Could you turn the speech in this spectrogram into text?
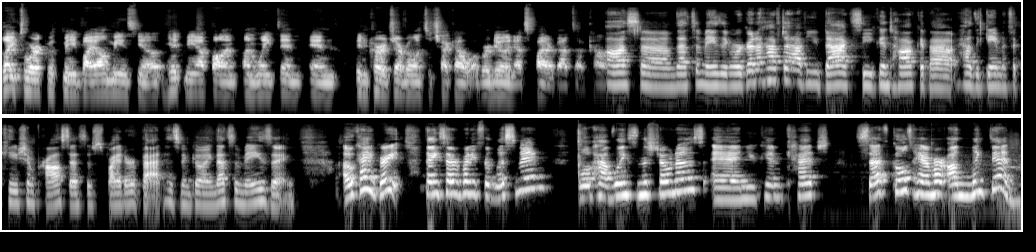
like to work with me, by all means, you know, hit me up on on LinkedIn and encourage everyone to check out what we're doing at spyderbat.com. Awesome. That's amazing. We're going to have to have you back so you can talk about how the gamification process of Spyderbat has been going. That's amazing. Okay, great. Thanks everybody for listening. We'll have links in the show notes and you can catch Seth Goldhammer on LinkedIn.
